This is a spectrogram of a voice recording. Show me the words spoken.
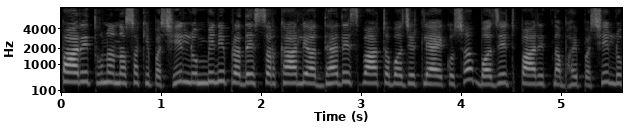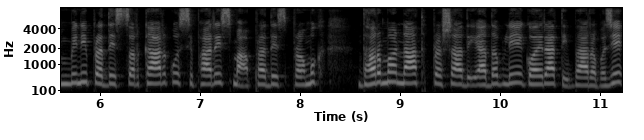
पारित हुन नसकेपछि लुम्बिनी प्रदेश सरकारले अध्यादेशबाट बजेट ल्याएको छ। बजेट पारित नभएपछि लुम्बिनी प्रदेश सरकारको सिफारिसमा प्रदेश प्रमुख धर्मनाथ प्रसाद यादवले गैराती बाह्र बजे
